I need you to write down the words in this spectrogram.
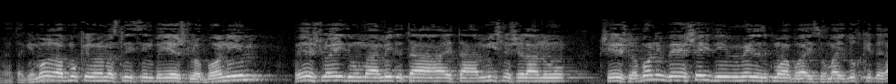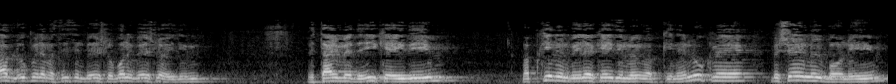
אומרת הגמור רב מוקי לא מסניסין ביש לו בונים, ויש לו עדים, הוא מעמיד את, ה, את המשנה שלנו כשיש לו בונים ויש עדים, ממילא זה כמו הברייסו. מה ידוך כדרב לאוקמי למסניסין ביש לו בונים ויש לו עדים. ותיימא דאי כעדים, מפקינן ואילי כעדים לא מפקינן לוקמה, בשאין לו בונים,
